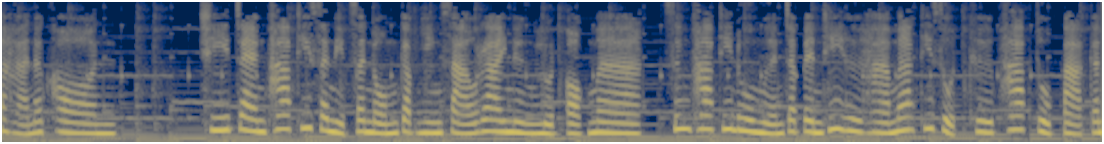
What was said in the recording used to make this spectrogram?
มหานครชี้แจงภาพที่สนิทสนมกับหญิงสาวรายหนึ่งหลุดออกมา ซึ่งภาพที่ดูเหมือนจะเป็นที่ฮือฮามากที่สุด คือภาพจูบปากกัน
